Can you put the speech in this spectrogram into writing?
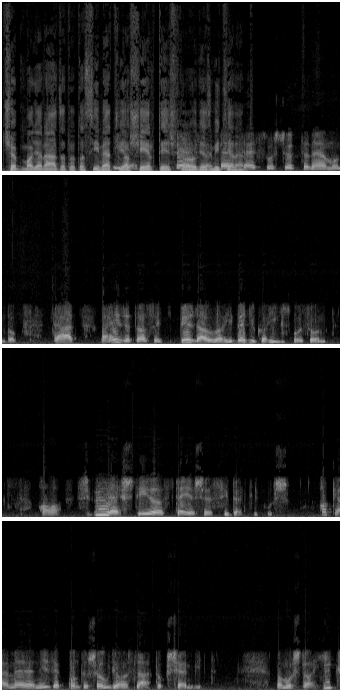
csöbb magyarázatot a szimmetria sértésről, hogy ez mit persze, jelent? ezt most rögtön elmondom. Tehát a helyzet az, hogy például a, vegyük a Higgs bozont, az üres tér az teljesen szimmetrikus. Akár merre nézek, pontosan ugyanazt látok semmit. Na most a Higgs,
